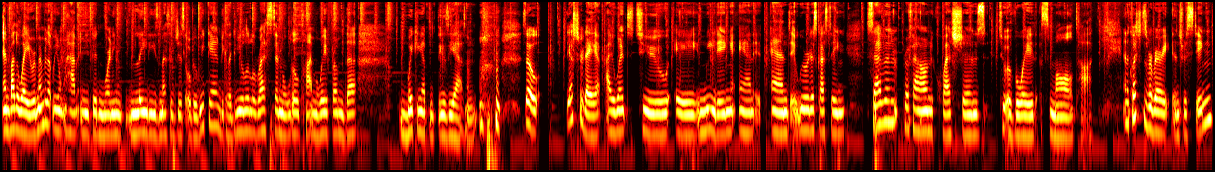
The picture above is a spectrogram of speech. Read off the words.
And by the way, remember that we don't have any good morning ladies messages over the weekend because I give you a little rest and a little time away from the waking up enthusiasm. so, yesterday I went to a meeting and it, and it, we were discussing seven profound questions to avoid small talk. And the questions were very interesting.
